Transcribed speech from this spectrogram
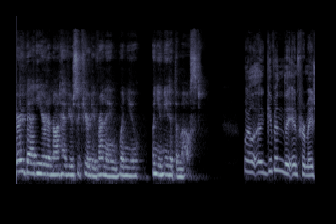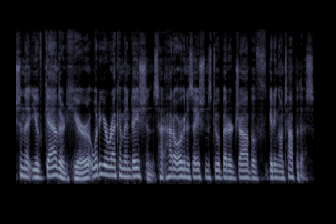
very bad year to not have your security running when you when you need it the most. Well, uh, given the information that you've gathered here, what are your recommendations? H- how do organizations do a better job of getting on top of this?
